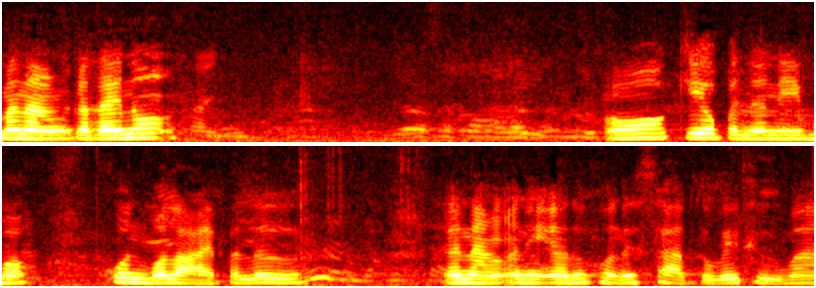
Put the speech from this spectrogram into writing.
มานั่งก็ได้เนาะอ๋อเกี่ยวเป็นอันนี้บ่คนบ่หลายปะเลยแล้วนางอันนี้เอาทุกคนได้ศาสตร์ก็ไปถือมา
